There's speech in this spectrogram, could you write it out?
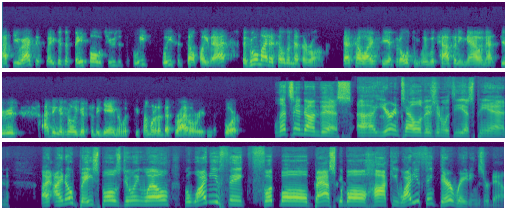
after you act this way. Because if baseball chooses to police police itself like that, then who am I to tell them that they're wrong? That's how I see it. But ultimately, what's happening now in that series, I think, is really good for the game and what's become one of the best rivalries in the sport. Let's end on this. Uh, you're in television with ESPN. I, I know baseball's doing well, but why do you think football, basketball, hockey? Why do you think their ratings are down?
